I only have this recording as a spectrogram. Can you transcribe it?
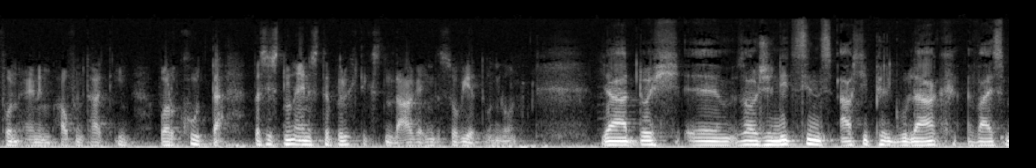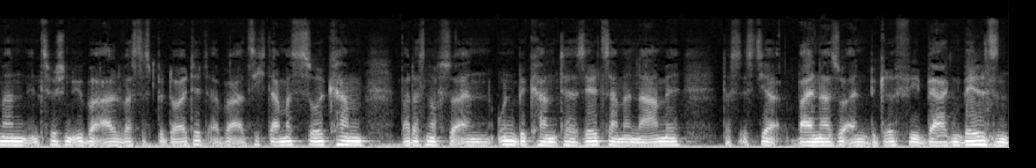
von einem Aufenthalt in Vorkuta. Das ist nun eines der berüchtigsten Lager in der Sowjetunion. Ja, durch äh, Solzhenitsyns Archipel Gulag weiß man inzwischen überall, was das bedeutet. Aber als ich damals zurückkam, war das noch so ein unbekannter, seltsamer Name. Das ist ja beinahe so ein Begriff wie Bergen-Belsen.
